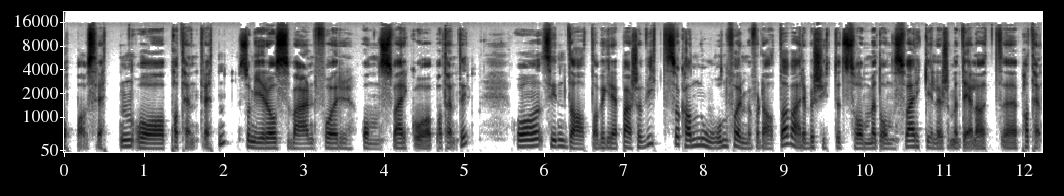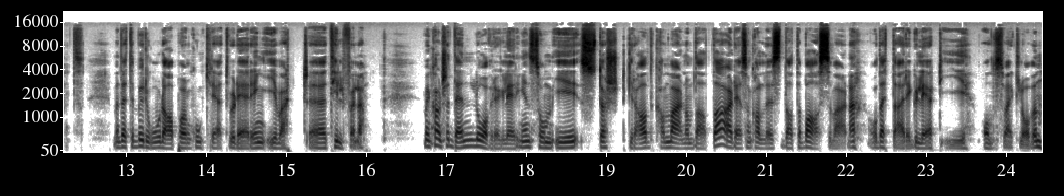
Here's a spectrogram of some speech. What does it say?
opphavsretten og patentretten, som gir oss vern for åndsverk og patenter. Og siden databegrepet er så vidt, så kan noen former for data være beskyttet som et åndsverk eller som en del av et uh, patent. Men dette beror da på en konkret vurdering i hvert uh, tilfelle. Men kanskje den lovreguleringen som i størst grad kan verne om data, er det som kalles databasevernet, og dette er regulert i åndsverkloven.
